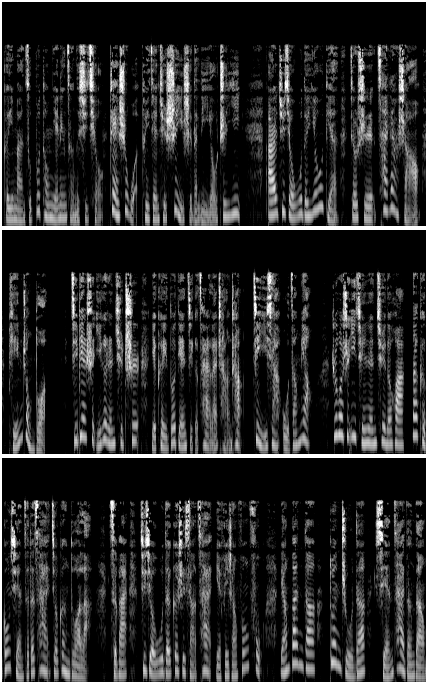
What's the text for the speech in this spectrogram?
可以满足不同年龄层的需求，这也是我推荐去试一试的理由之一。而居酒屋的优点就是菜量少，品种多，即便是一个人去吃，也可以多点几个菜来尝尝，记一下五脏庙。如果是一群人去的话，那可供选择的菜就更多了。此外，居酒屋的各式小菜也非常丰富，凉拌的、炖煮的、咸菜等等。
